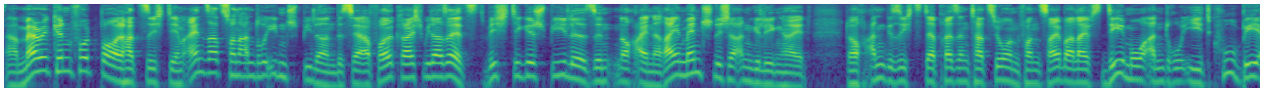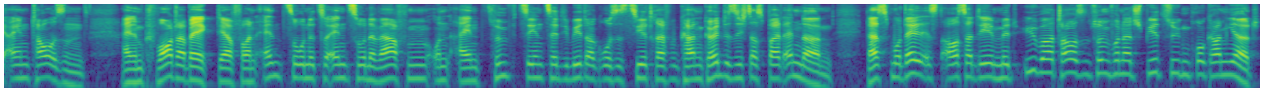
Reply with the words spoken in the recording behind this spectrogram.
American Football hat sich dem Einsatz von Androidenspielern bisher erfolgreich widersetzt. Wichtige Spiele sind noch eine rein menschliche Angelegenheit. Doch angesichts der Präsentation von Cyberlifes Demo-Android QB1000, einem Quarterback, der von Endzone zu Endzone werfen und ein 15 cm großes Ziel treffen kann, könnte sich das bald ändern. Das Modell ist außerdem mit über 1500 Spielzügen programmiert.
